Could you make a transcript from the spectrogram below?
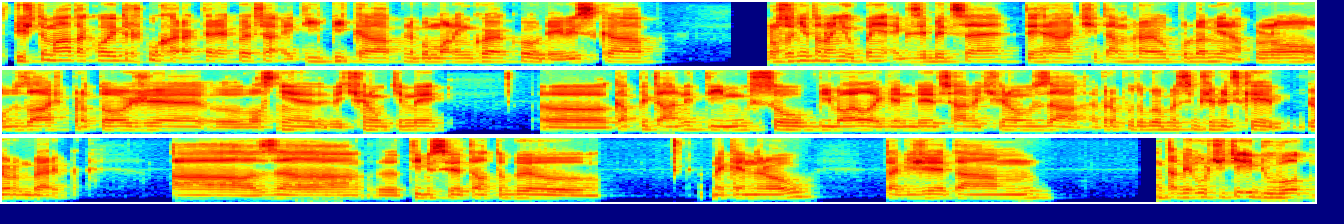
spíš to má takový trošku charakter, jako je třeba ATP Cup nebo malinko jako Davis Cup, Rozhodně to není úplně exibice, ty hráči tam hrajou podle mě naplno, obzvlášť proto, že eh, vlastně většinou těmi kapitány týmu jsou bývalé legendy, třeba většinou za Evropu to byl, myslím, že vždycky Bjornberg a za tým světa to byl McEnroe, takže tam tam je určitě i důvod,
